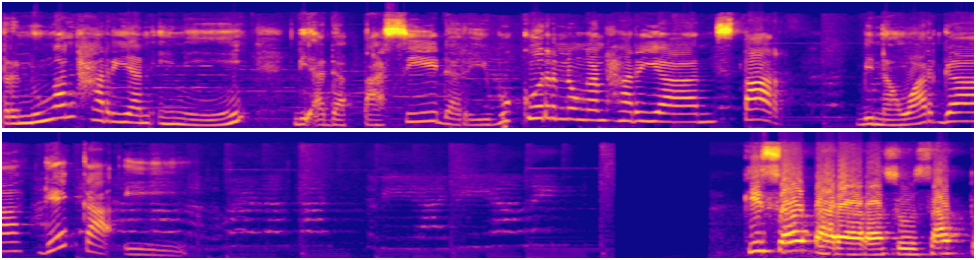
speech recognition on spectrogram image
Renungan harian ini diadaptasi dari buku renungan harian Star Bina Warga GKI. Kisah para Rasul 1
